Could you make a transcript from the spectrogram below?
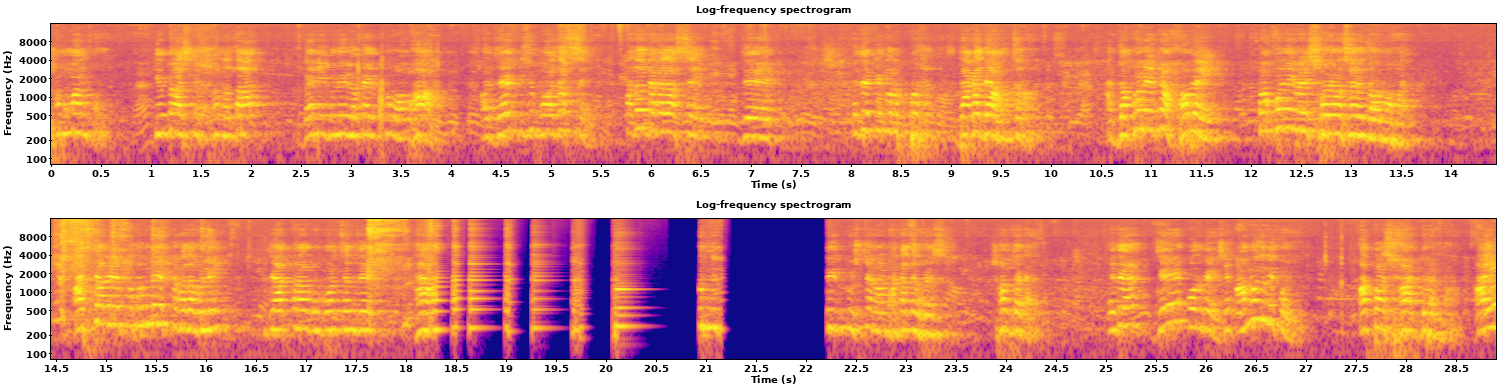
সম্মান করে। কিন্তু আজকে সততা জ্ঞানীগুলি লোকের খুব অভাব। আর যে কিছু পাওয়া যাচ্ছে, তাতেও দেখা যাচ্ছে যে এদেরকে কোনো জায়গা দেওয়া হচ্ছে না। আর যখন এটা হবে, তখনই বেশ স্বৈরাচারের জন্ম হয়। আজকে আমি প্রথমে একটা কথা বলি, যে আপনারা বলছেন যে হ্যাঁ ঢাকাতে হয়েছে, সব জায়গায়। এদের যে করবে, সে আমরা যদি করি, আপনারা ছাড় দেবেন না। আইন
